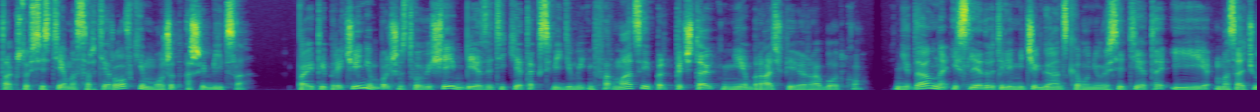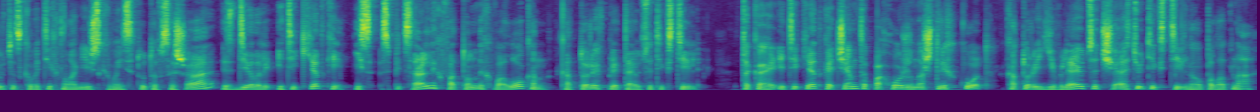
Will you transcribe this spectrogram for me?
так что система сортировки может ошибиться. По этой причине большинство вещей без этикеток с видимой информацией предпочитают не брать в переработку. Недавно исследователи Мичиганского университета и Массачусетского технологического института в США сделали этикетки из специальных фотонных волокон, которые вплетаются в текстиль. Такая этикетка чем-то похожа на штрих-код, которые являются частью текстильного полотна.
